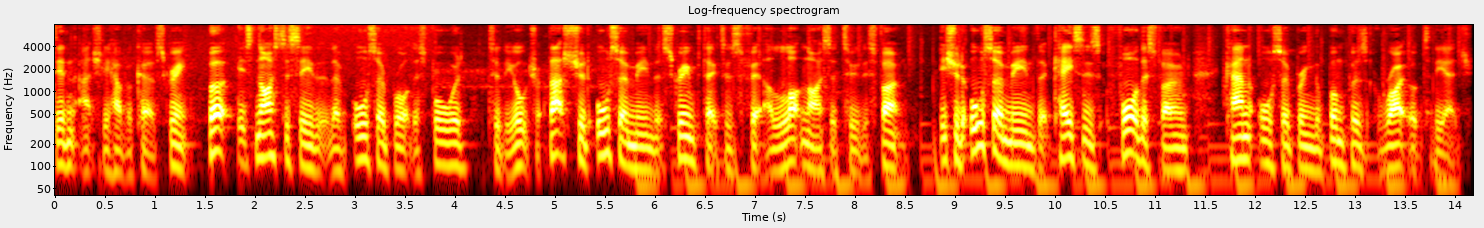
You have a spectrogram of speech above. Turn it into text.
didn't actually have a curved screen. But it's nice to see that they've also brought this forward to the Ultra. That should also mean that screen protectors fit a lot nicer to this phone. It should also mean that cases for this phone can also bring the bumpers right up to the edge,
